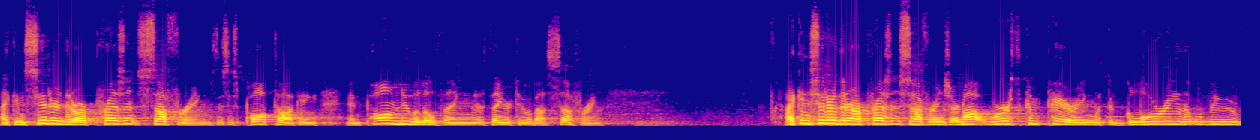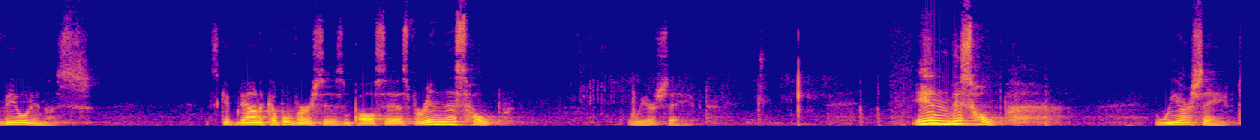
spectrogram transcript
I consider that our present sufferings, this is Paul talking, and Paul knew a little thing, a thing or two about suffering. I consider that our present sufferings are not worth comparing with the glory that will be revealed in us. Skip down a couple verses, and Paul says, For in this hope we are saved. In this hope we are saved.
